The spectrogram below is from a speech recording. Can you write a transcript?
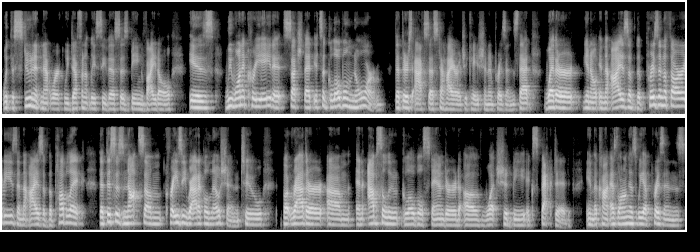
with the student network, we definitely see this as being vital is we want to create it such that it's a global norm that there's access to higher education in prisons that whether you know in the eyes of the prison authorities and the eyes of the public that this is not some crazy radical notion to but rather um, an absolute global standard of what should be expected in the con as long as we have prisons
